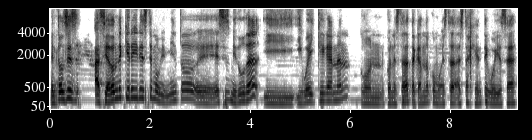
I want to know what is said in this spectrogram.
Entonces, ¿hacia dónde quiere ir este movimiento? esa es mi duda. Y, güey, ¿qué ganan con, estar atacando como esta, a esta gente, güey. O sea,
